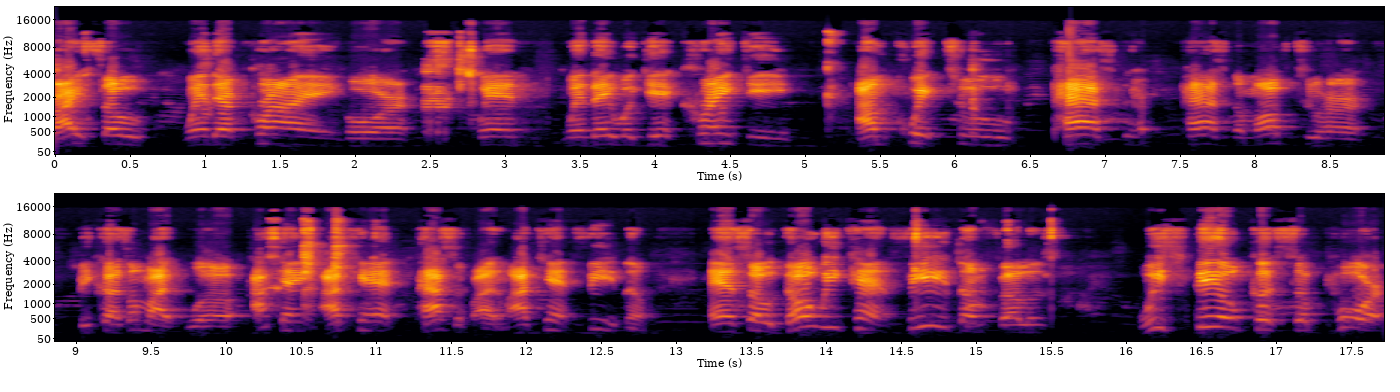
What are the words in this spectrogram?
right? So when they're crying or when when they would get cranky, I'm quick to pass pass them off to her because I'm like, well, I can't I can't pacify them. I can't feed them. And so though we can't feed them, fellas, we still could support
